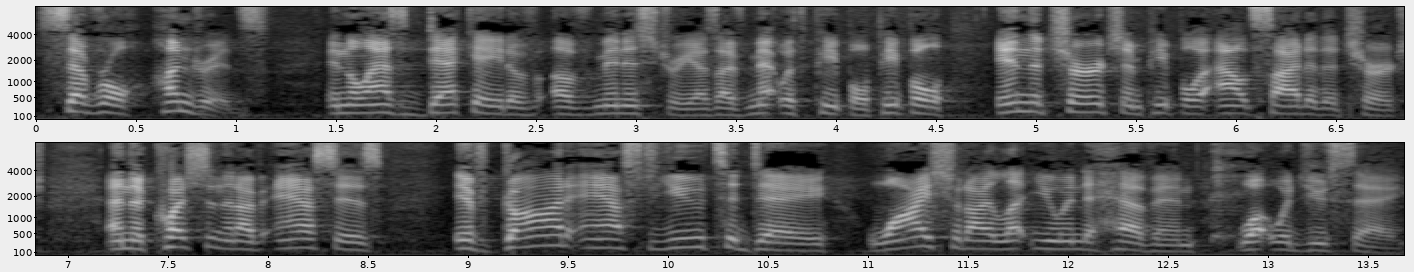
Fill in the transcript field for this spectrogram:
several hundreds in the last decade of, of ministry as I've met with people, people in the church and people outside of the church. And the question that I've asked is if God asked you today, why should I let you into heaven, what would you say?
